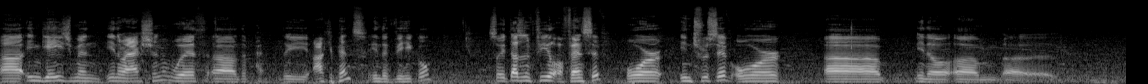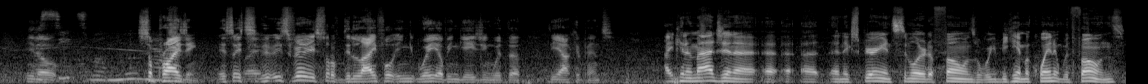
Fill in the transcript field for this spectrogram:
uh, engagement interaction with uh, the, the occupants in the vehicle. So it doesn't feel offensive or intrusive or, uh, you know, um, uh, you know, Seats will move now. surprising. It's, it's, Right. it's very sort of delightful in, way of engaging with the, the occupants. I can imagine a, a, a, an experience similar to phones where we became acquainted with phones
